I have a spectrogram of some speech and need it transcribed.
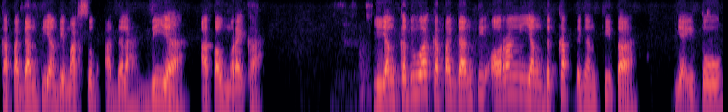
Kata ganti yang dimaksud adalah dia atau mereka. Yang kedua, kata ganti orang yang dekat dengan kita, yaitu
